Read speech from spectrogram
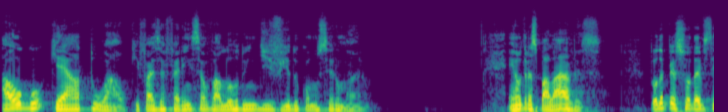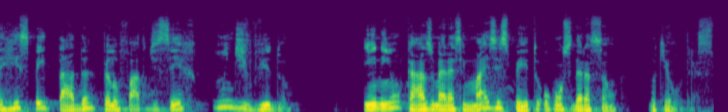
algo que é atual, que faz referência ao valor do indivíduo como ser humano. Em outras palavras, toda pessoa deve ser respeitada pelo fato de ser um indivíduo e em nenhum caso merecem mais respeito ou consideração do que outras.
